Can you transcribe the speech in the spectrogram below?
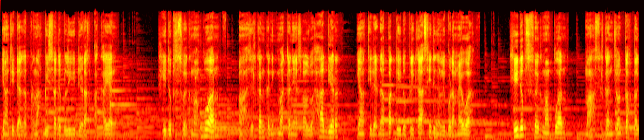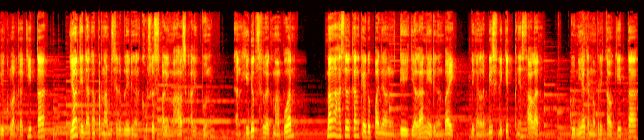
yang tidak akan pernah bisa dibeli di rak pakaian. Hidup sesuai kemampuan menghasilkan kenikmatan yang selalu hadir yang tidak dapat diduplikasi dengan liburan mewah. Hidup sesuai kemampuan menghasilkan contoh bagi keluarga kita yang tidak akan pernah bisa dibeli dengan kursus paling mahal sekalipun. Dan hidup sesuai kemampuan menghasilkan kehidupan yang dijalani dengan baik, dengan lebih sedikit penyesalan. Dunia akan memberitahu kita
